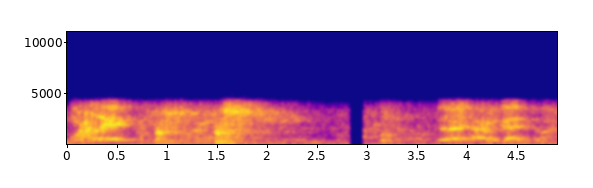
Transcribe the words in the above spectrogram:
morning, ladies. Good, how are you guys doing?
